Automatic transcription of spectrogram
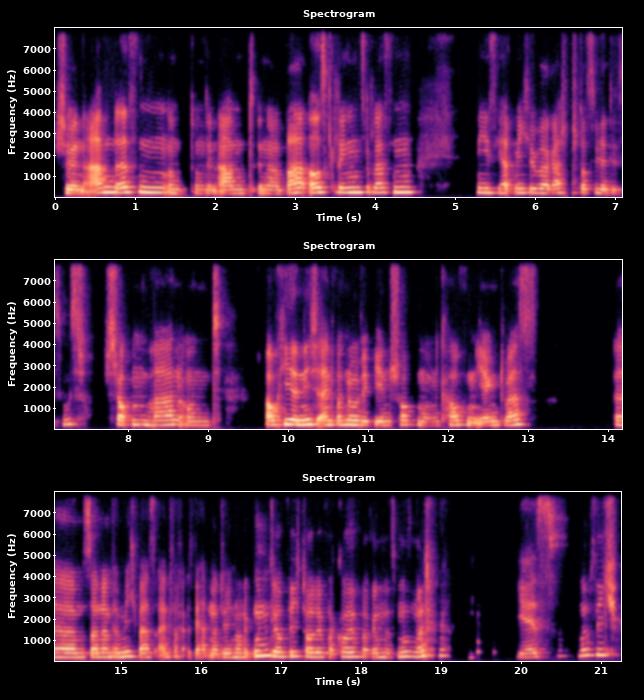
schönen Abendessen und um den Abend in einer Bar ausklingen zu lassen. Nee, sie hat mich überrascht, dass wir Dessous shoppen waren und auch hier nicht einfach nur, wir gehen shoppen und kaufen irgendwas, ähm, sondern für mich war es einfach, wir hatten natürlich noch eine unglaublich tolle Verkäuferin, das muss man. Yes. muss ich,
